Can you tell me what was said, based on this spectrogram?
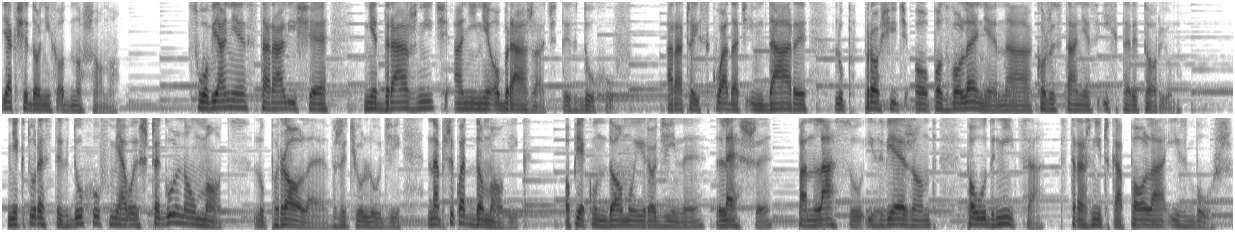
jak się do nich odnoszono. Słowianie starali się nie drażnić ani nie obrażać tych duchów, a raczej składać im dary lub prosić o pozwolenie na korzystanie z ich terytorium. Niektóre z tych duchów miały szczególną moc lub rolę w życiu ludzi, na przykład domowik, opiekun domu i rodziny, leszy, pan lasu i zwierząt, południca, strażniczka pola i zbóż.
